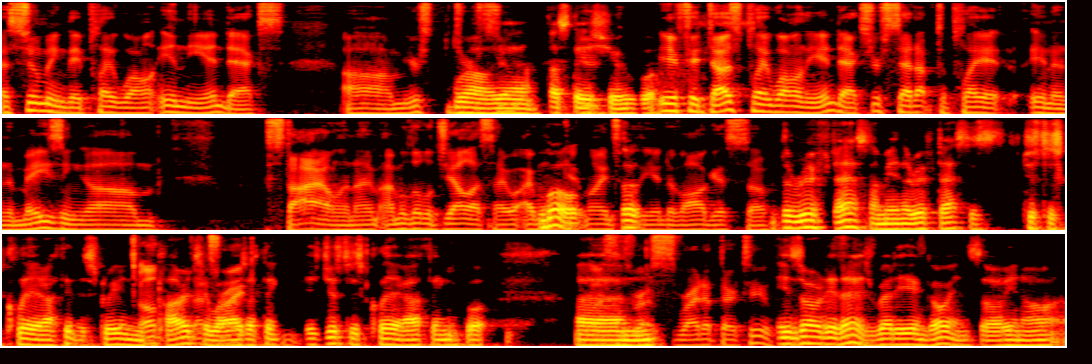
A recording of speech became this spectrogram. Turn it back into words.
assuming they play well in the index. Um, you're, you're well, yeah, that's the issue. But. If it does play well in the index, you're set up to play it in an amazing um, style, and I'm, I'm a little jealous. I, I won't well, get mine until the, the, end of August. So the Rift S, I mean, the Rift S is just as clear. I think the screen oh, clarity wise, right. I think it's just as clear. I think, but Um, right up there too. He's already there. It's ready and going. So you know,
